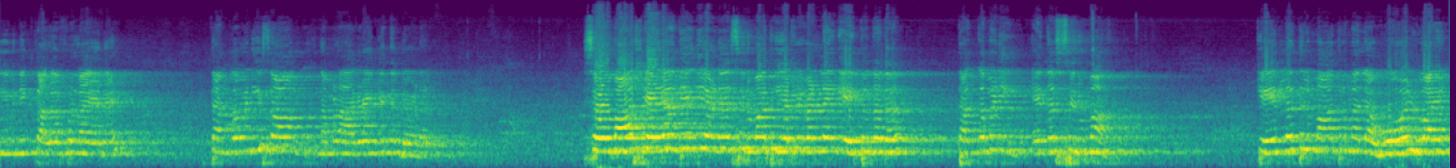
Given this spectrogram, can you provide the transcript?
ഈവനിങ് കളർഫുൾ ആയതേ തങ്കമണി സോങ് നമ്മൾ ആഗ്രഹിക്കുന്നുണ്ട് ഇവിടെ. സോ മാർച്ച് ഏഴാം തീയതിയാണ് സിനിമ തിയേറ്ററുകളിലേക്ക് എത്തുന്നത്. തങ്കമണി എന്ന സിനിമ കേരളത്തിൽ മാത്രമല്ല വേൾഡ് വൈഡ്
